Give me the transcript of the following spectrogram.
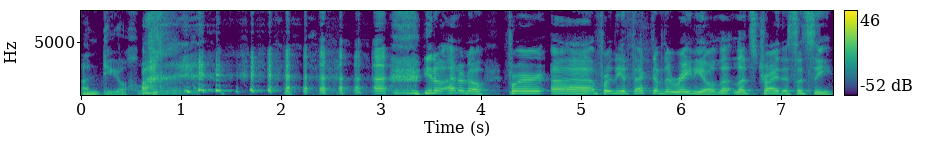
Antiochus? you know, I don't know for uh for the effect of the radio. Let, let's try this. Let's see.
